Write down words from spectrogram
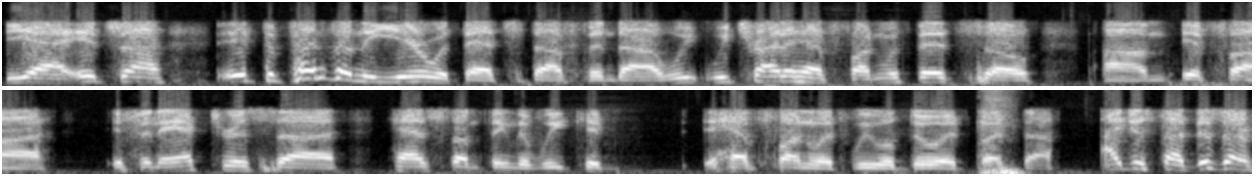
Yeah, it's uh, it depends on the year with that stuff, and uh, we we try to have fun with it. So um, if uh, if an actress uh, has something that we could have fun with, we will do it. But uh, I just thought this is our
